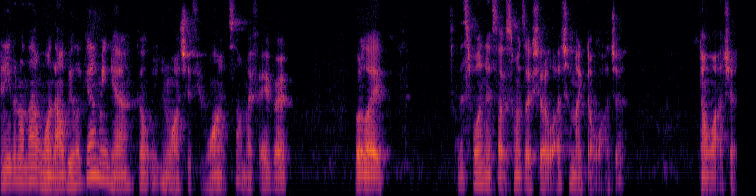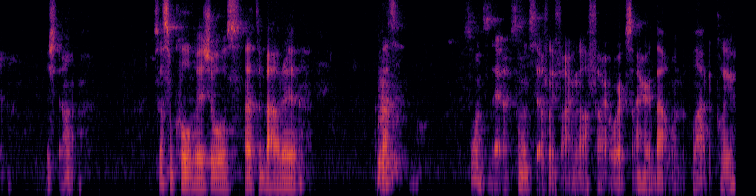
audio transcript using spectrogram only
and even on that one, I'll be like, yeah, I mean, yeah, go, you can watch it if you want. It's not my favorite, but like this one, it's like someone's like, should I watch it? I'm like, don't watch it. Don't watch it. Just don't. It's got some cool visuals. That's about it. That's someone's there. Someone's definitely firing off fireworks. I heard that one loud and clear.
